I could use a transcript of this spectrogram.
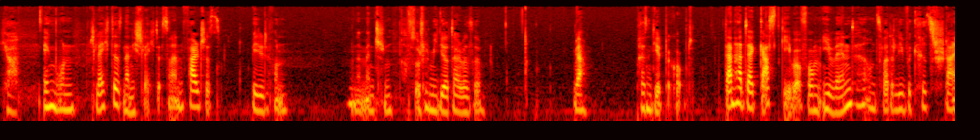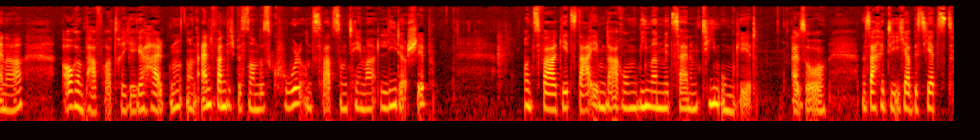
ja, irgendwo ein schlechtes, nein, nicht schlechtes, sondern ein falsches Bild von einem Menschen auf Social Media teilweise, ja, präsentiert bekommt. Dann hat der Gastgeber vom Event, und zwar der liebe Chris Steiner, auch ein paar Vorträge gehalten. Und einen fand ich besonders cool, und zwar zum Thema Leadership. Und zwar geht es da eben darum, wie man mit seinem Team umgeht. Also eine Sache, die ich ja bis jetzt,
